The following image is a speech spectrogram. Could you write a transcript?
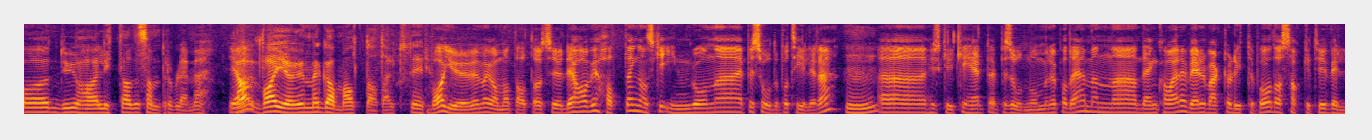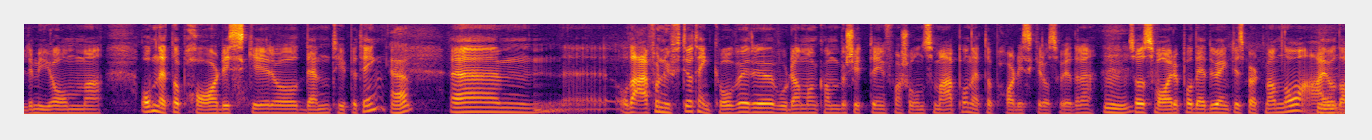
Og du har litt av det samme problemet. Ja. Hva, hva gjør vi med gammelt datautstyr? Hva gjør vi med gammelt datautstyr? Det har vi hatt en ganske inngående episode på tidligere. Mm. Uh, husker ikke helt episodenummeret på det, men uh, den kan være vel verdt å lytte på. Da snakket vi veldig mye om, uh, om nettopp harddisker og den type ting. Ja. Eh, og det er fornuftig å tenke over eh, hvordan man kan beskytte informasjon som er på nettopp harddisker osv. Så, videre. Mhm. så svaret på det du egentlig spurte meg om nå, er jo Mhm. da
